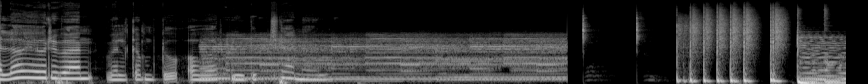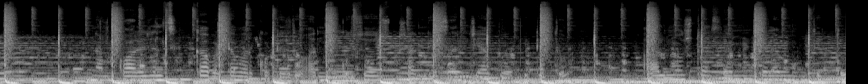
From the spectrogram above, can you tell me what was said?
hello everyone welcome to our YouTube channel ನಮ್ಮ ಕಾಲೇಜಲ್ಲಿ ಸಿಕ್ಕಾಬಟ್ಟೆ ವರ್ಕ್ ಕೊಟ್ಟಿದ್ರು ಅದನ್ನ ಮುಗಿಸೋಷ್ಟರಲ್ಲಿ ಸಂಜೆ ಆಗಿ ಹೋಗ್ಬಿಟ್ಟಿತ್ತು ಆಲ್ಮೋಸ್ಟ್ ಅಸೈನ್ಮೆಂಟ್ ಎಲ್ಲ ಮುಗ್ದಿತ್ತು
